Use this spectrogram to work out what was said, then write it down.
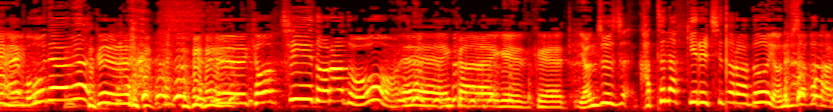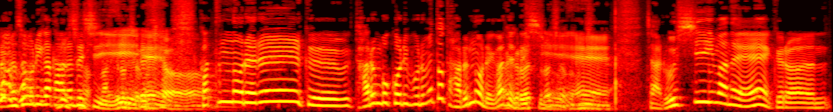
아니, 뭐냐면 그, 그 겹치더라도 예, 그러니까 이게 그 연주 같은 악기를 치더라도 연주자가 다르면 소리가 다르듯이 그렇죠, 예, 그렇죠. 같은 노래를 그 다른 보컬이 부르면 또 다른 노래가 아, 되듯이 그렇죠, 그렇죠, 그렇죠. 예. 자 루시만의 그런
